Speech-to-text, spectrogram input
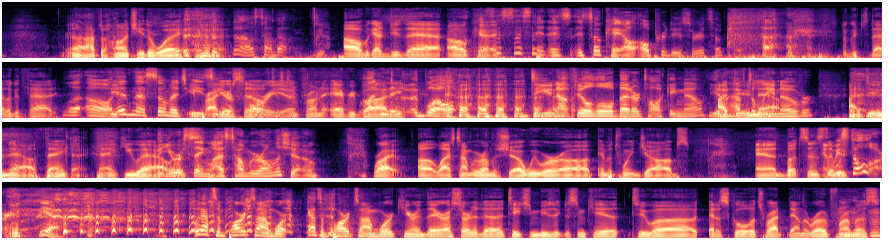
Uh, I have to hunch either way. No, I was talking about. You. oh, we got to do that. Okay. It's, it's, it's, it's, okay. I'll, I'll produce her. It's okay. Look at that. Look at that. Well, oh, You- isn't that so much You proud easier yourself for just in front of everybody. Uh, Well, do you not feel a little better talking now? You don't I have do to now. lean over. I do now. Thank Okay. thank you, Alex. But you were saying last time we were on the show. right. Uh, last time we were on the show, we were uh, in between jobs, and but since And then we still are. Yeah. We got some part time work. Got some part time work here and there. I started uh, teaching music to some kid to uh, at a school that's right down the road from us.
